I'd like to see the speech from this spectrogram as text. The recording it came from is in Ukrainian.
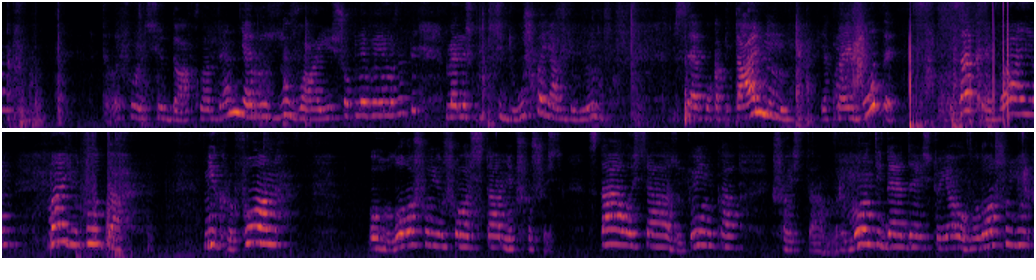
Телефон сюди кладемо. Я роззуваю, щоб не вимазати. У мене ж тут сідушка, як ну, все по капітальному, як має бути. Закриваємо. Маю тут мікрофон, оголошую щось там, якщо щось сталося, зупинка, щось там, ремонт іде десь, то я оголошую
